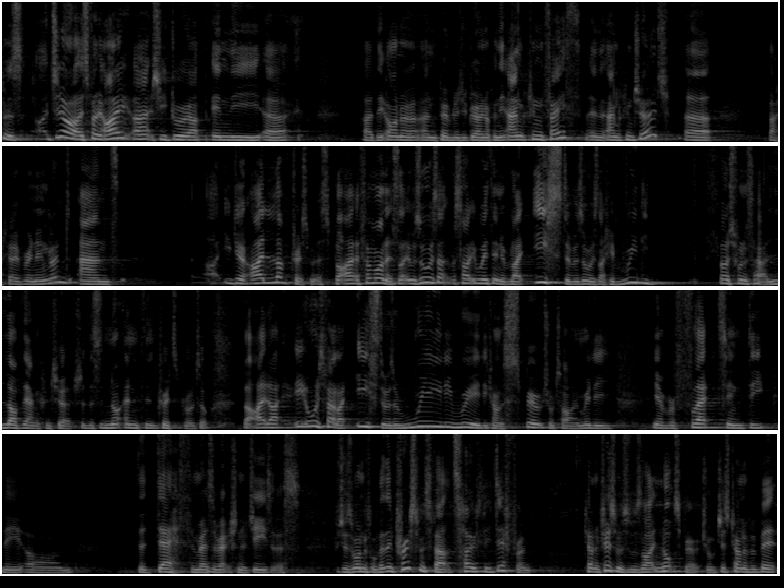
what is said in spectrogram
Christmas, uh, do you know what? It's funny. I actually grew up in the, uh, uh, the honour and privilege of growing up in the Anglican faith, in the Anglican church, uh, back over in England. And uh, you know, I love Christmas, but I, if I'm honest, like, it was always that slightly weird thing of like Easter was always like a really. First, I want to say I love the Anglican church, so this is not anything critical at all. But I, like, it always felt like Easter was a really, really kind of spiritual time, really, you know, reflecting deeply on the death and resurrection of Jesus, which was wonderful. But then Christmas felt totally different. Kind of Christmas was like not spiritual, just kind of a bit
